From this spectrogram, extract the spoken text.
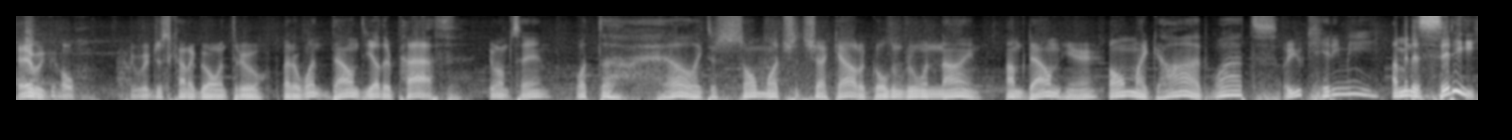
There we go. We're just kind of going through. But I went down the other path. You know what I'm saying? What the hell? Like, there's so much to check out. A Golden Rune 9. I'm down here. Oh my god. What? Are you kidding me? I'm in a city.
